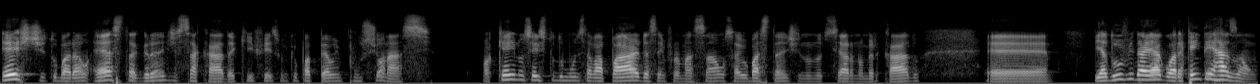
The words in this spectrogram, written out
Este tubarão, esta grande sacada aqui fez com que o papel impulsionasse. Ok? Não sei se todo mundo estava a par dessa informação, saiu bastante no noticiário no mercado. É... E a dúvida é agora: quem tem razão?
